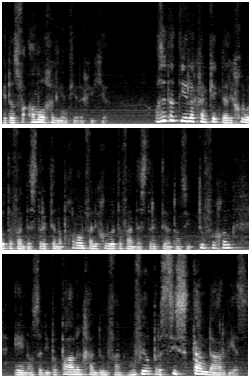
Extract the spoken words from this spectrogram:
het ons vir almal geleenthede gegee. Ons het natuurlik gaan kyk na die grootte van distrikte en op grond van die grootte van distrikte het ons die toevoeging en ons het die bepaling gaan doen van hoeveel presies kan daar wees.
